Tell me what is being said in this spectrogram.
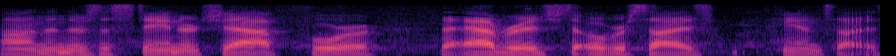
uh, and then there's a standard shaft for the average to oversized hand size.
